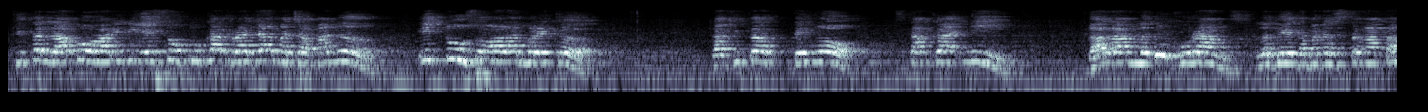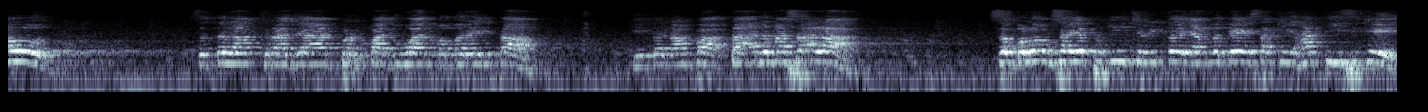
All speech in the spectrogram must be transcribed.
Kita labur hari ini esok tukar kerajaan macam mana? Itu soalan mereka. Dan kita tengok setakat ni Dalam lebih kurang lebih daripada setengah tahun setelah kerajaan perpaduan memerintah kita nampak tak ada masalah. Sebelum saya pergi cerita yang lebih sakit hati sikit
